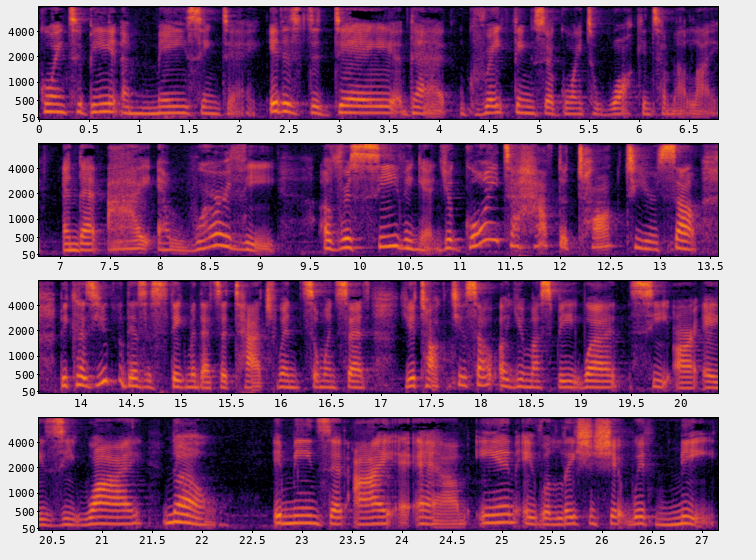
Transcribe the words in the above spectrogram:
going to be an amazing day. It is the day that great things are going to walk into my life, and that I am worthy of receiving it. You're going to have to talk to yourself because you know there's a stigma that's attached when someone says you're talking to yourself, oh, you must be what? C R A Z Y. No. It means that I am in a relationship with me.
